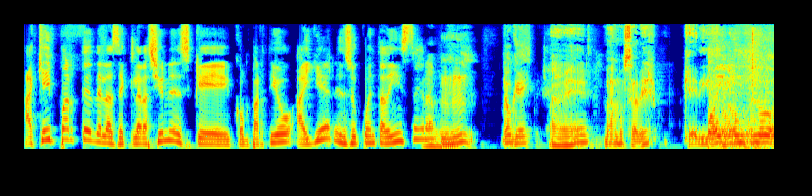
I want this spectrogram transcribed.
Aquí hay parte de las declaraciones que compartió ayer en su cuenta de Instagram. Ok. A ver. Vamos a ver qué dice. Hoy cumplo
